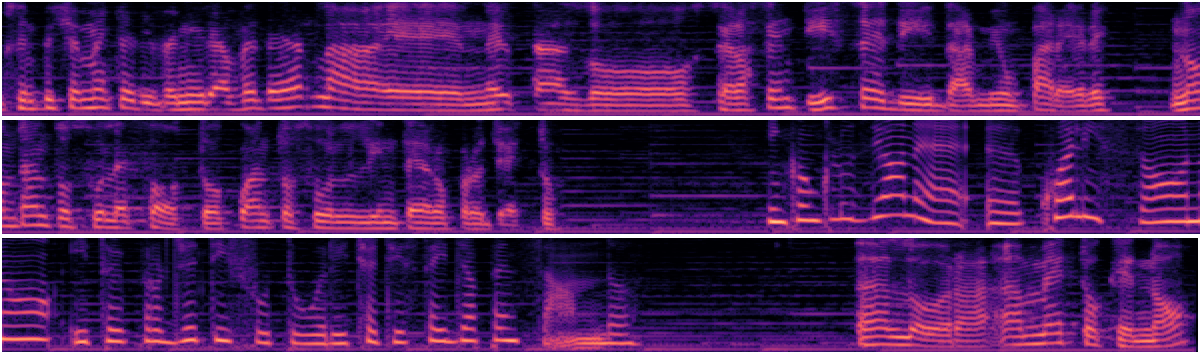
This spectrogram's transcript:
semplicemente di venire a vederla e nel caso se la sentisse di darmi un parere, non tanto sulle foto quanto sull'intero progetto. In conclusione, eh, quali sono i tuoi progetti futuri? Cioè ci stai già pensando? Allora, ammetto che no,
